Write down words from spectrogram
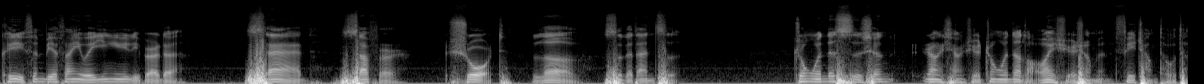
可以分别翻译为英语里边的 sad、suffer、short、love 四个单词。中文的四声让想学中文的老外学生们非常头疼。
